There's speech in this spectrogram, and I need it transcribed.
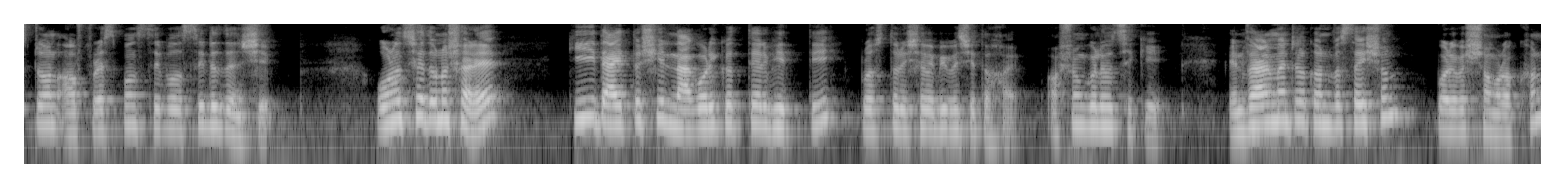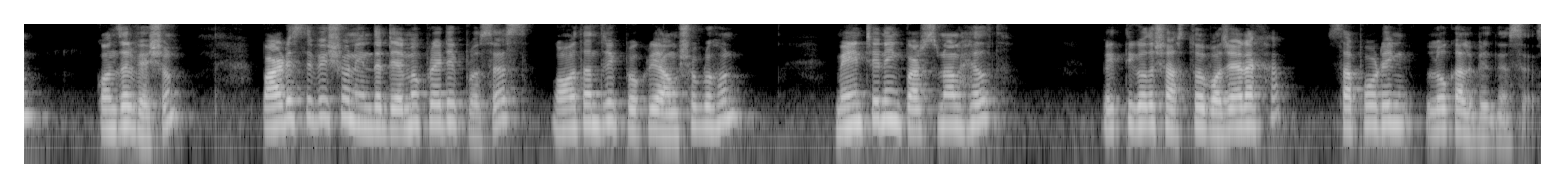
cornerstone of responsible citizenship অনুচ্ছেদ অনুসারে, কী দায়িত্বশীল নাগরিকত্বের ভিত্তি প্রস্তর হিসেবে বিবেচিত হয়? অপশনগুলো হচ্ছে কি? এনভায়রনমেন্টাল কনভারসেশন পরিবেশ সংরক্ষণ conservation participation in the democratic process গণতান্ত্রিক প্রক্রিয়া অংশগ্রহণ মেনটেনিং পার্সোনাল হেলথ ব্যক্তিগত স্বাস্থ্য বজায় রাখা সাপোর্টিং লোকাল বিজনেসেস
